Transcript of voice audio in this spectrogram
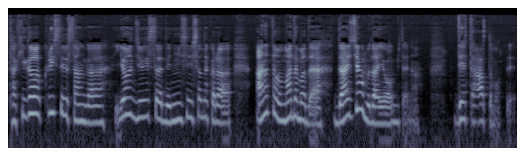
滝川クリステルさんが41歳で妊娠したんだから、あなたもまだまだ大丈夫だよ、みたいな。出たと思って。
